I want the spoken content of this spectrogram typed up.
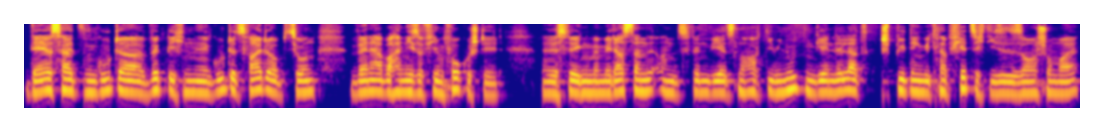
der ist halt ein guter, wirklich eine gute zweite Option, wenn er aber halt nicht so viel im Fokus steht. Deswegen, wenn wir das dann, und wenn wir jetzt noch auf die Minuten gehen, Lillard spielt irgendwie knapp 40 diese Saison schon mal,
